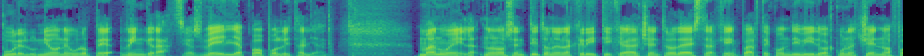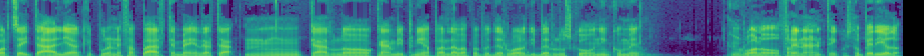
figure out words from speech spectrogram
pure l'Unione Europea ringrazia. Sveglia popolo italiano. Manuela, non ho sentito nella critica al centrodestra, che in parte condivido, alcun accenno a Forza Italia, che pure ne fa parte. Beh, in realtà mh, mm, Carlo Cambi prima parlava proprio del ruolo di Berlusconi come un ruolo frenante in questo periodo,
